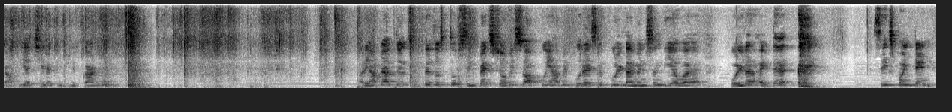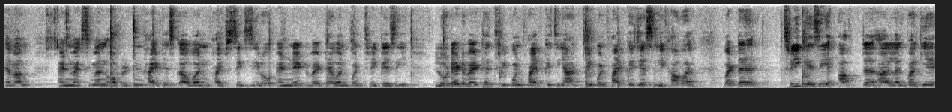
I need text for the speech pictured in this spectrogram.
काफ़ी अच्छी रखी फ्लिपकार्ट में। और यहाँ पे आप देख सकते हैं दोस्तों सिंपेक्स चौबीस सौ आपको यहाँ पे पूरा इसके फुल डायमेंशन दिया हुआ है। होल्डर हाइट है 6.10 point mm and maximum operating height है इसका 1560 एंड नेट वेट है 1.3 पॉइंट लोडेड वेट है 3.5 पॉइंट के जी यहाँ 3.5 पॉइंट ऐसे लिखा हुआ है बट थ्री के जी आफ्टर लगभग ये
